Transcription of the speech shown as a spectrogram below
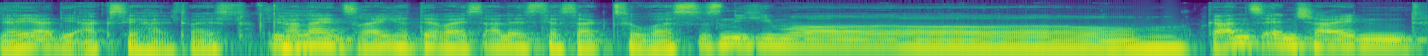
Ja, ja, die Achse halt, weißt du. Karl-Heinz Reichert, der weiß alles, der sagt sowas. Das ist nicht immer ganz entscheidend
